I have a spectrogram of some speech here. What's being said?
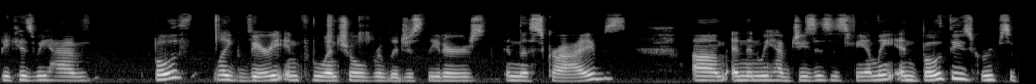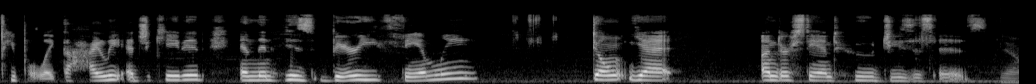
because we have both like very influential religious leaders in the scribes. Um, and then we have Jesus's family, and both these groups of people, like the highly educated, and then his very family, don't yet understand who Jesus is Yeah.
